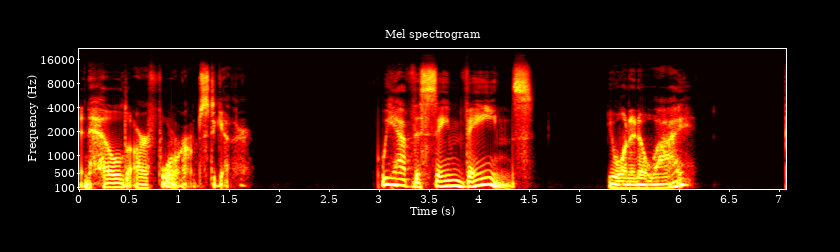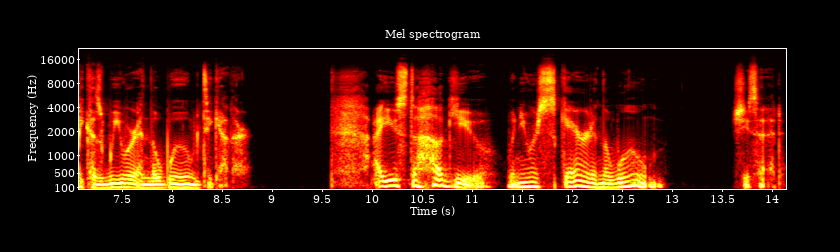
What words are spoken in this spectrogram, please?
and held our forearms together. We have the same veins. You want to know why? Because we were in the womb together. I used to hug you when you were scared in the womb, she said.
